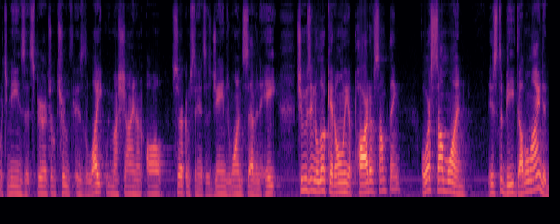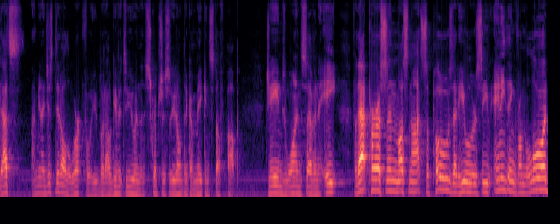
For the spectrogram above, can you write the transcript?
which means that spiritual truth is the light we must shine on all circumstances. James 1 7 8. Choosing to look at only a part of something or someone is to be double minded. That's, I mean, I just did all the work for you, but I'll give it to you in the scripture so you don't think I'm making stuff up. James 1 7 8. For that person must not suppose that he will receive anything from the Lord.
